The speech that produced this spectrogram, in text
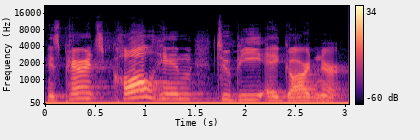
his parents call him to be a gardener.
